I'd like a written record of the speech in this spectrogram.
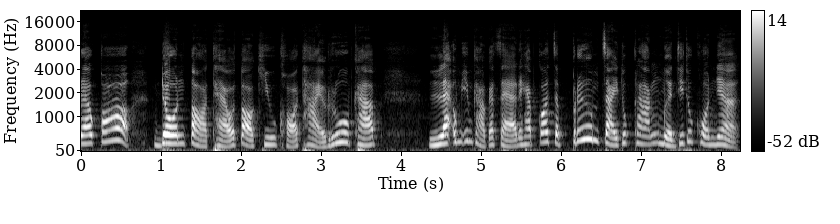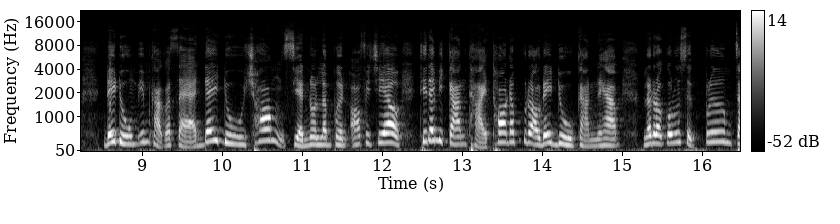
แล้วก็โดนต่อแถวต่อคิวขอถ่ายรูปครับ และอุ้มอิ่มข่าวกระแสนะครับก็จะปลื้มใจทุกครั้งเหมือนที่ทุกคนเนี่ยได้ดูอุ้มอิ่มข่าวกระแสได้ดูช่องเสียนนลำเพลินออฟฟิเชียลที่ได้มีการถ่ายทอดให้พวกเราได้ดูกันนะครับ แล้วเราก็รู้สึกปลื้มใจ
